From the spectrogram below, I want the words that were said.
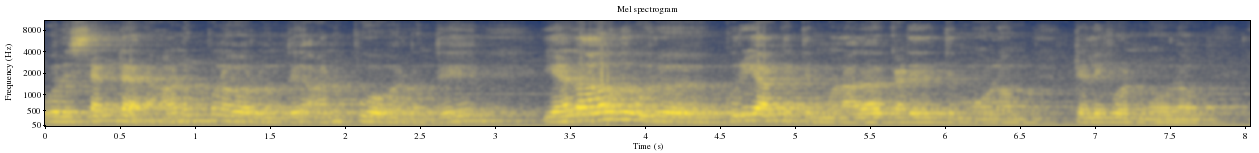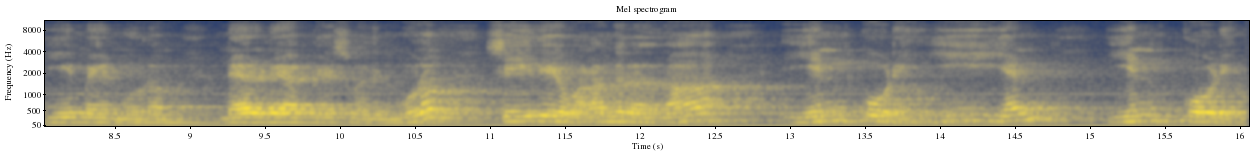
ஒரு சென்டர் அனுப்புனவர் வந்து அனுப்புபவர் வந்து ஏதாவது ஒரு குறியாக்கத்தின் மூலம் அதாவது கடிதத்தின் மூலம் டெலிஃபோன் மூலம் இமெயில் மூலம் நேரடியாக பேசுவதன் மூலம் செய்தியை வழங்குறது தான் என்கோடிங் இஎன் என்கோடிங்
